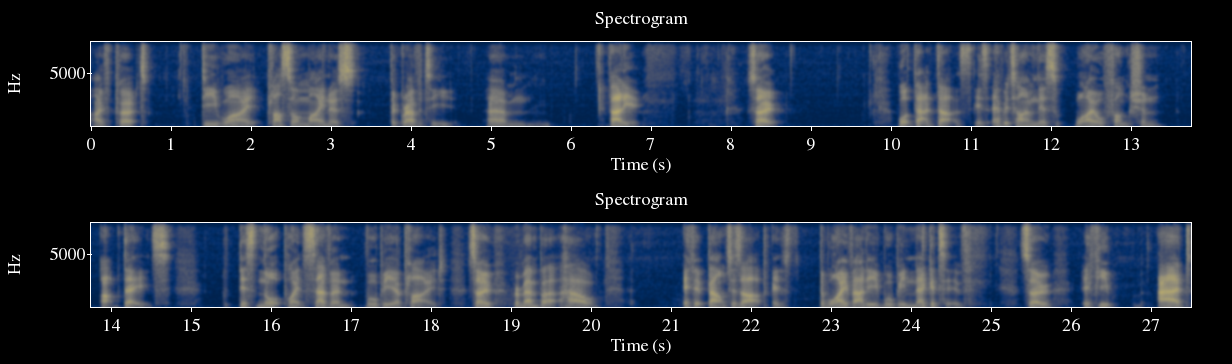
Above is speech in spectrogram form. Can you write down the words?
I've put dy plus or minus the gravity um, value. So what that does is every time this while function updates, this 0.7 will be applied. So remember how if it bounces up, it's the y value will be negative. So if you add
